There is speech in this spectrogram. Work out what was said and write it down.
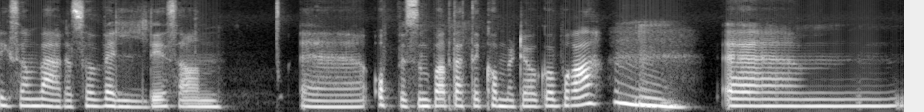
liksom være så veldig sånn eh, oppesen på at dette kommer til å gå bra. Mm. Ehm,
